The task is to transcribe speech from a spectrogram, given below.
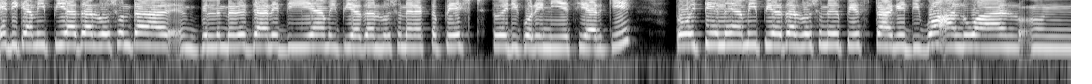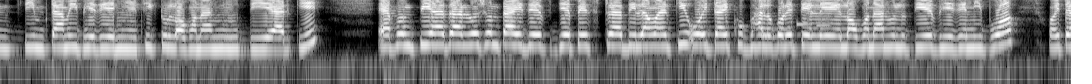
এইদিকে আমি পেঁয়াজ আর রসুনটা ব্লেন্ডারের জারে দিয়ে আমি পেঁয়াজ আর রসুনের একটা পেস্ট তৈরি করে নিয়েছি আর কি। তো ওই তেলে আমি পেঁয়াজ আর রসুনের পেস্টটা আগে দিব, আলু আর ডিমটা আমি ভেজে নিয়েছি, একটু লবণ আর হলুদ দিয়ে আর কি। এখন পেঁয়াজ আর রসুনটাই যে যে পেস্টটা দিলাম আর কি, ওইটাই খুব ভালো করে তেলে লবণ আর হলুদ দিয়ে ভেজে নিব। ওইটা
